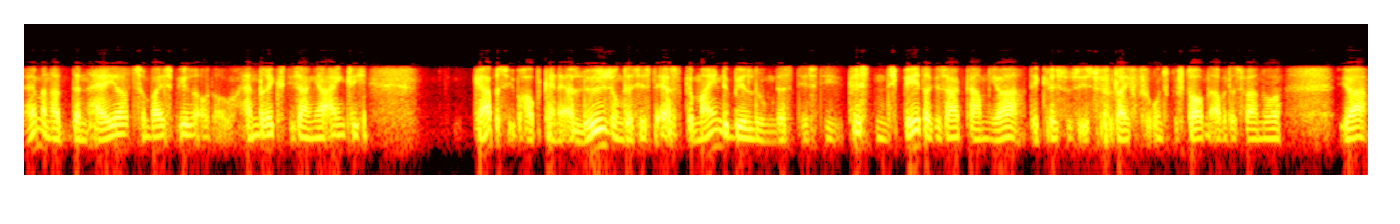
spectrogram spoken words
Man hat den Heyer zum Beispiel oder auch Hendricks, die sagen ja eigentlich gab es überhaupt keine Erlösung. Das ist erst Gemeindebildung, dass die Christen später gesagt haben, ja, der Christus ist vielleicht für uns gestorben, aber das war nur, ja,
